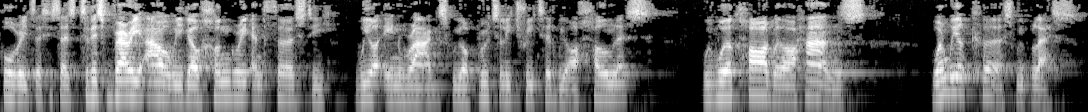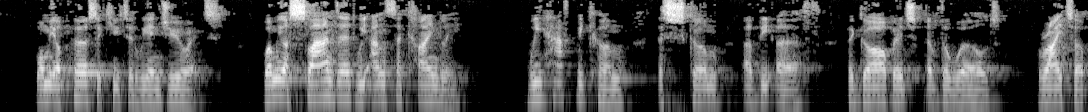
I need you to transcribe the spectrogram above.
Paul reads this. He says, To this very hour we go hungry and thirsty. We are in rags. We are brutally treated. We are homeless. We work hard with our hands. When we are cursed, we bless. When we are persecuted, we endure it. When we are slandered, we answer kindly. We have become the scum of the earth, the garbage of the world, right up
